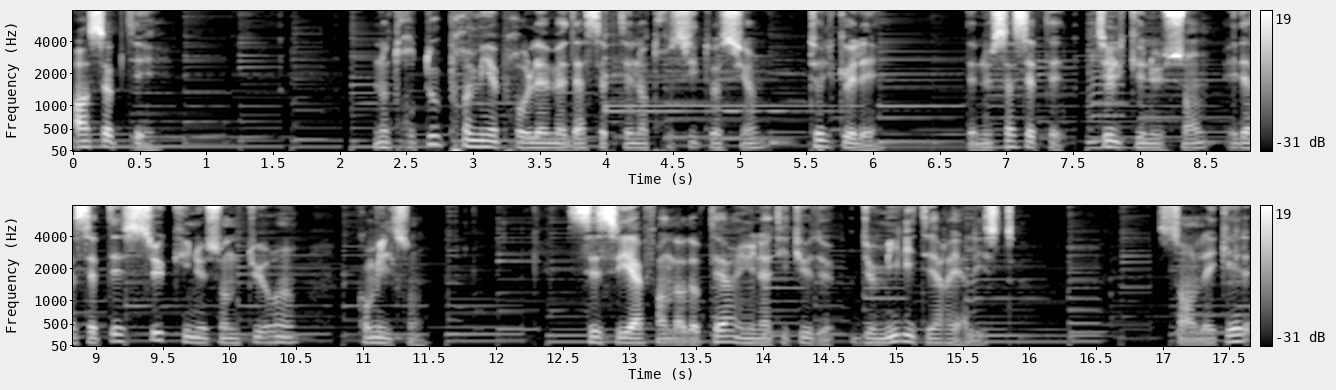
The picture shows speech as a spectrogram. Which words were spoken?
Accepter. Notre tout premier problème est d'accepter notre situation telle qu'elle est, de nous accepter tels que nous sommes et d'accepter ceux qui nous entourent comme ils sont. Ceci afin d'adopter une attitude d'humilité réaliste, sans laquelle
